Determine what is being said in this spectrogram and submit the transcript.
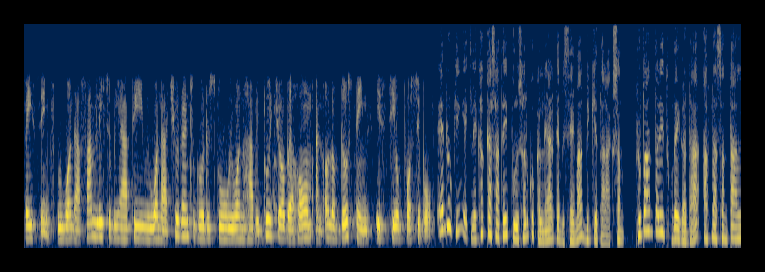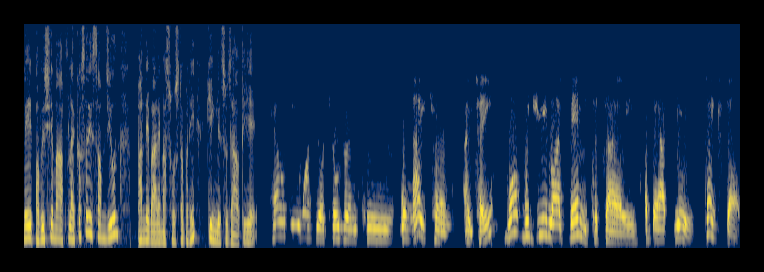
facing? We want our families to be happy, we want our children to go to school, we want to have a good job at home, and all of those things is still possible. Andrew King एक लेखकका साथै पुरुषहरूको कल्याणका विषयमा विज्ञता राख्छन् रूपान्तरित हुँदै गर्दा आफ्ना सन्तानले भविष्यमा आफूलाई कसरी सम्झिउन् भन्ने बारेमा सोच्न पनि किङले सुझाव दिए How do you want your children to, when they turn 18, what would you like them to say about you? Thanks, Dad.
